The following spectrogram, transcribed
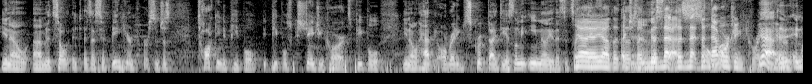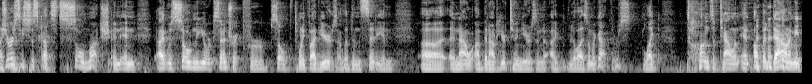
You know, um, it's so as I said, being here in person, just talking to people, people exchanging cards, people, you know, have already script ideas. Let me email you this. It's like Yeah, yeah, yeah, the- I just the- miss the that the net- the networking much. right Yeah, here. and, and Like- Jersey's just got so much, and and I was so New York centric for so 25 years. I lived in the city, and uh, and now I've been out here 10 years, and I realized, oh my God, there's like tons of talent, and up and down. I mean,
